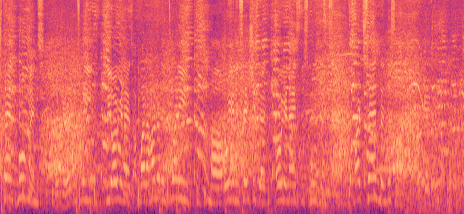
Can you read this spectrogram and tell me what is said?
From the March 10th movement. Okay. That's we, we organize about 120 uh, organizations that organize this movement. March 10th and this one. Okay.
